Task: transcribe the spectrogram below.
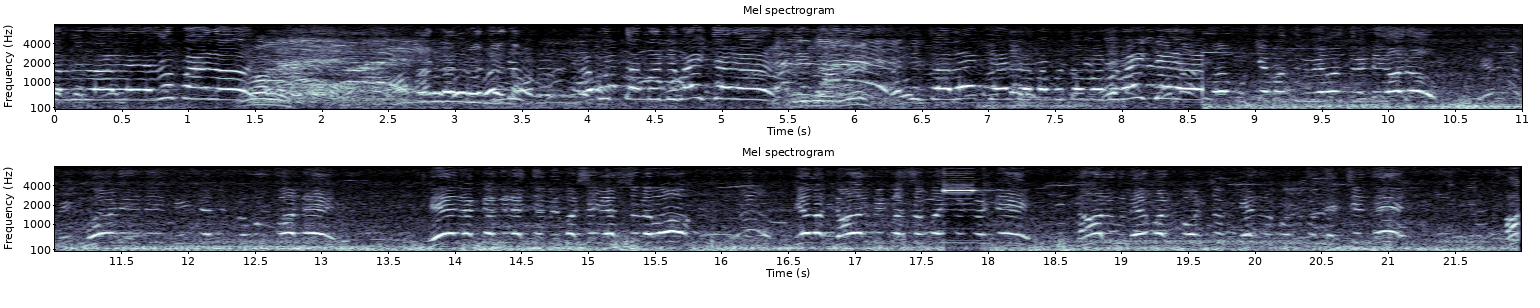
వేల రూపాయలు. ప్రభుత్వం మండి కేంద్ర ప్రభుత్వం మండి వైద్యరే ముఖ్యమంత్రి రేవంత్ రెడ్డి గారు మోడీని బీజేపీ ప్రభుత్వాన్ని ఏ రకంగా అయితే విమర్శ చేస్తున్నావో ఇలా కార్మికులకు సంబంధించినటువంటి నాలుగు లేబర్ కోడ్స్ కేంద్ర ప్రభుత్వం తెచ్చింది. ఆ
